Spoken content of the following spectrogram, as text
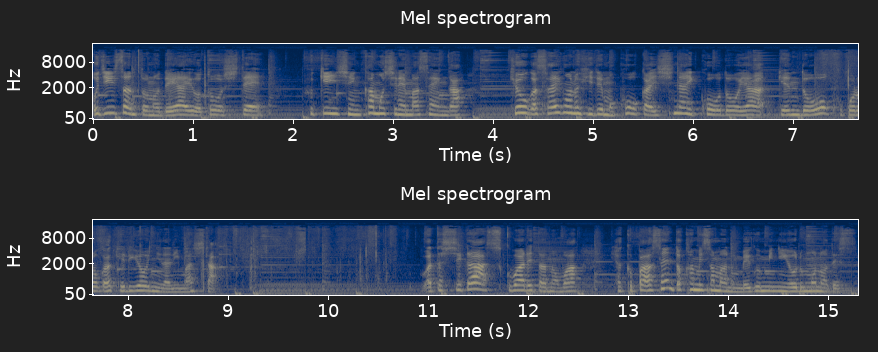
おじいさんとの出会いを通して不謹慎かもしれませんが今日が最後の日でも後悔しない行動や言動を心がけるようになりました。私が救われたのは100%神様の恵みによるものです。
